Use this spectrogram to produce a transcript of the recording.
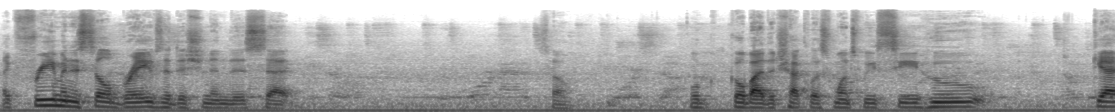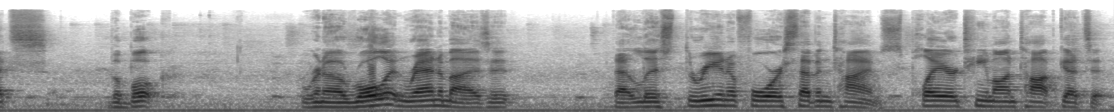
like Freeman is still Braves edition in this set. So, we'll go by the checklist once we see who gets the book. We're gonna roll it and randomize it. That list three and a four seven times. Player team on top gets it.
